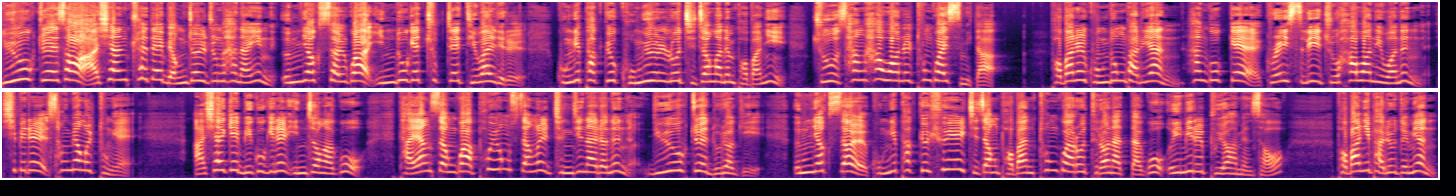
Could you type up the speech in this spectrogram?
뉴욕주에서 아시안 최대 명절 중 하나인 음력설과 인도계 축제 디왈리를 공립학교 공휴일로 지정하는 법안이 주 상하원을 통과했습니다. 법안을 공동 발의한 한국계 그레이스 리 주 하원 의원은 11일 성명을 통해 아시아계 미국인을 인정하고 다양성과 포용성을 증진하려는 뉴욕주의 노력이 음력설 공립학교 휴일 지정 법안 통과로 드러났다고 의미를 부여하면서 법안이 발효되면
